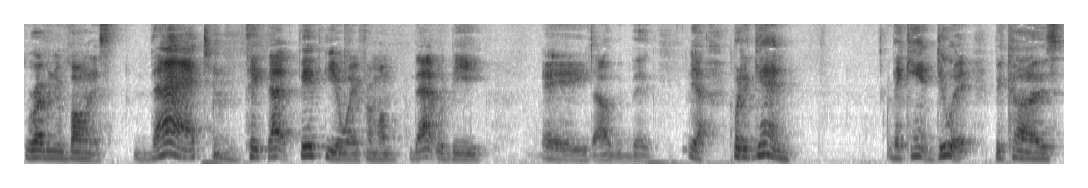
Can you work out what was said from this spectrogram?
revenue bonus. That take that fifty away from them, that would be a That would be big. yeah, but again, they can't do it because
